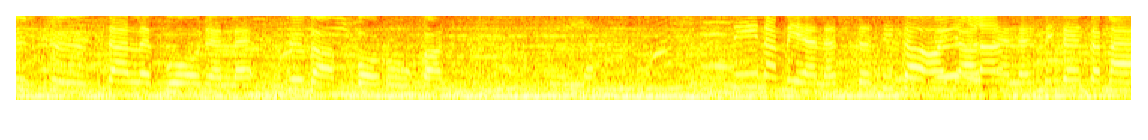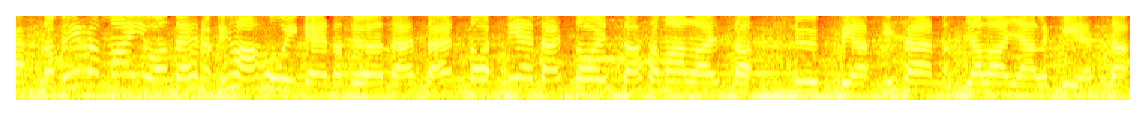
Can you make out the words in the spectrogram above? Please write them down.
pystyyn tälle vuodelle hyvän porukan. Mielessä sitä ajatellen, miten tämä No Virran Maiju on tehnyt ihan huikeeta työtä, että en to- tietäisi toista samanlaista tyyppiä isän jalanjälki, että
